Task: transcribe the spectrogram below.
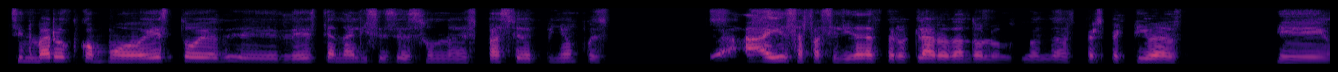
Sin embargo, como esto de, este análisis es un espacio de opinión, pues hay esa facilidad, pero claro, dando las perspectivas eh,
